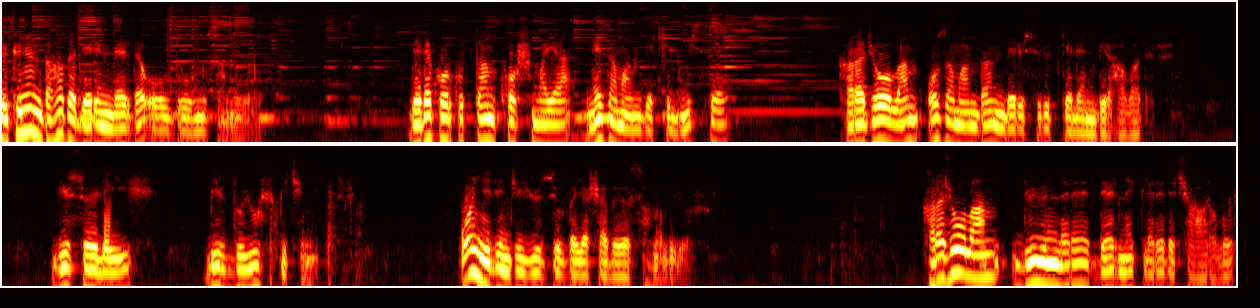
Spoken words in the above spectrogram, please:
Kökünün daha da derinlerde olduğunu sanıyorum. Dede Korkut'tan koşmaya ne zaman geçilmişse, Karacaoğlan o zamandan beri sürüp gelen bir havadır. Bir söyleyiş, bir duyuş biçimidir. 17. yüzyılda yaşadığı sanılıyor. Karacaoğlan düğünlere, derneklere de çağrılır.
